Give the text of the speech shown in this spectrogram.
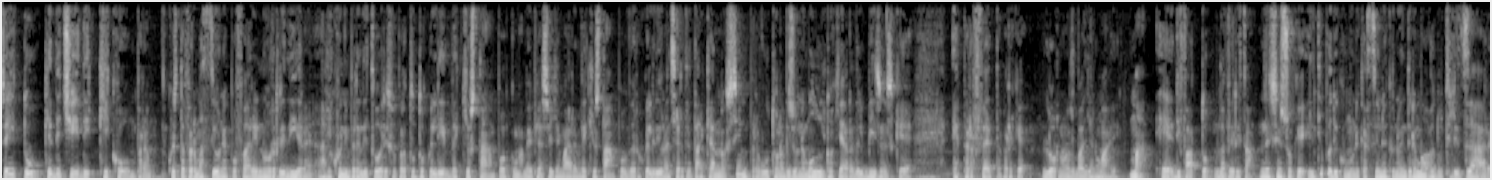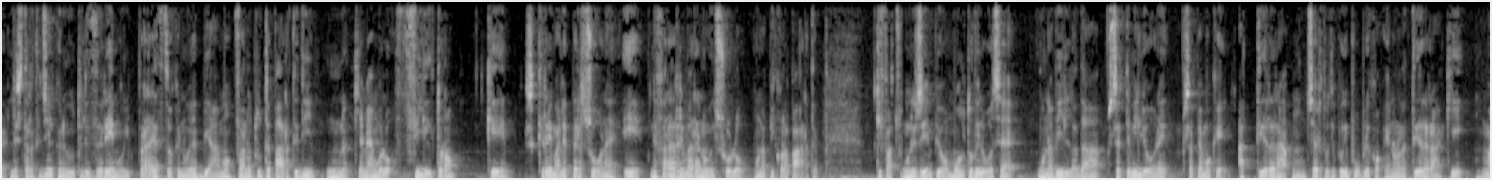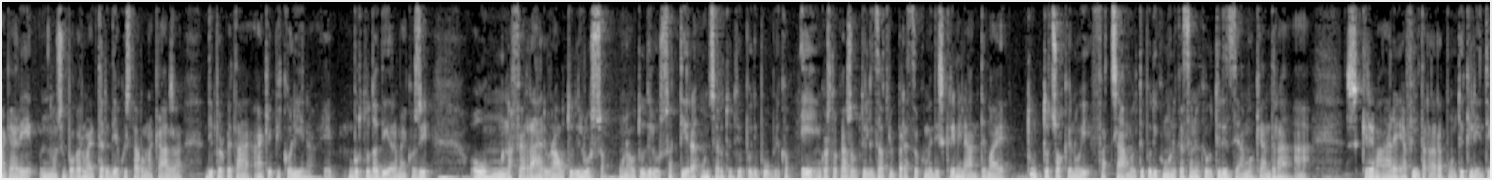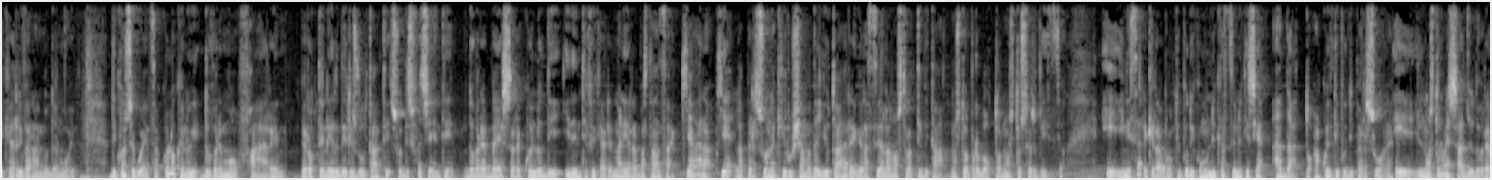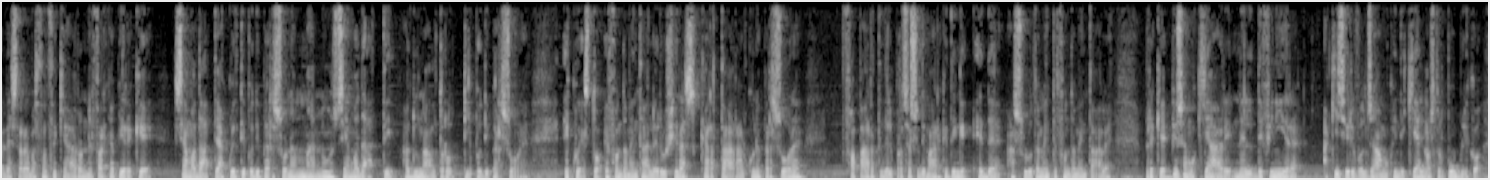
Sei tu che decidi chi compra. Questa affermazione può fare inorridire alcuni imprenditori, soprattutto quelli vecchio stampo, come a me piace chiamare vecchio stampo, ovvero quelli di una certa età che hanno sempre avuto una visione molto chiara del business che è perfetta perché loro non sbagliano mai, ma è di fatto la verità, nel senso che il tipo di comunicazione che noi andremo ad utilizzare, le strategie che noi utilizzeremo, il prezzo che noi abbiamo, fanno tutte parte di un, chiamiamolo, filtro che screma le persone e ne farà arrivare a noi solo una piccola parte. Ti faccio un esempio molto veloce una villa da 7 milioni sappiamo che attirerà un certo tipo di pubblico e non attirerà chi magari non si può permettere di acquistare una casa di proprietà anche piccolina. È brutto da dire ma è così. O una Ferrari, un'auto di lusso. Un'auto di lusso attira un certo tipo di pubblico. E in questo caso ho utilizzato il prezzo come discriminante ma è tutto ciò che noi facciamo, il tipo di comunicazione che utilizziamo che andrà a scremare e a filtrare appunto i clienti che arriveranno da noi. Di conseguenza quello che noi dovremmo fare per ottenere dei risultati soddisfacenti dovrebbe essere quello di identificare in maniera abbastanza chiara chi è la persona che riusciamo ad aiutare grazie alla nostra attività, al nostro prodotto, al nostro servizio e iniziare a creare un tipo di comunicazione che sia adatto a quel tipo di persone. E il nostro messaggio dovrebbe essere abbastanza chiaro nel far capire che siamo adatti a quel tipo di persona ma non siamo adatti ad un altro tipo di persone. E questo è fondamentale, riuscire a scartare alcune persone fa parte del processo di marketing ed è assolutamente fondamentale perché più siamo chiari nel definire a chi ci rivolgiamo, quindi chi è il nostro pubblico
